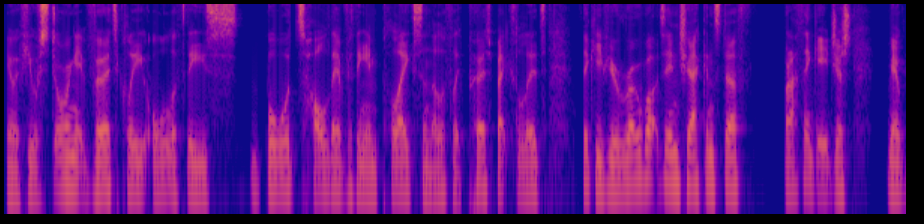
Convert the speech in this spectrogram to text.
you know, if you were storing it vertically, all of these boards hold everything in place and the lovely Perspex lids to keep your robots in check and stuff. But I think it just, you know,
